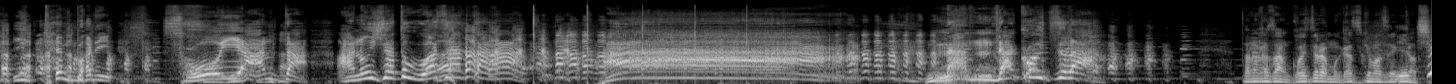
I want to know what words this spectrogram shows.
一点張り。そういや、あんた、あの医者と噂あったな。あーなんだこいつら田中さん、こいつらムカつきませんか？超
